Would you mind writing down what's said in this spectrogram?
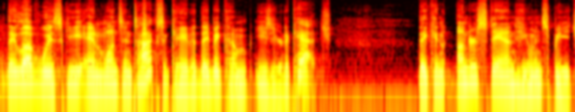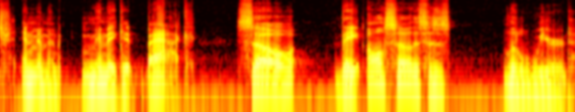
they love whiskey, and once intoxicated, they become easier to catch. They can understand human speech and mimic, mimic it back. So they also, this is a little weird,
